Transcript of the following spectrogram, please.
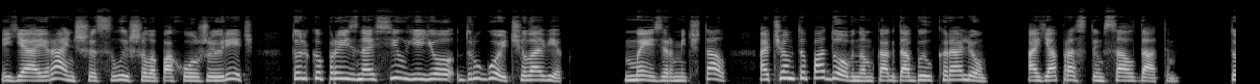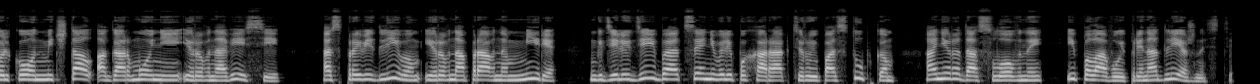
Я и раньше слышала похожую речь, только произносил ее другой человек. Мейзер мечтал о чем-то подобном, когда был королем, а я простым солдатом. Только он мечтал о гармонии и равновесии, о справедливом и равноправном мире, где людей бы оценивали по характеру и поступкам, а не родословной и половой принадлежности.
